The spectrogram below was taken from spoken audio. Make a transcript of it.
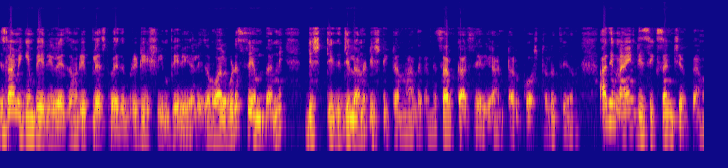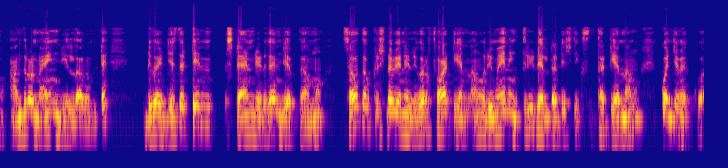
Islamic imperialism replaced by the British imperialism వాళ్ళు కూడా సేమ్ దాన్ని డిస్టిక్ జిల్లాను డిస్ట్రిక్ట్ అన్నారు. అందుకంటే సర్కార్స్ ఏరియా అంటారు కోస్టల్ అది నైన్టీ సిక్స్ అని చెప్పాము. అందులో నైన్ జిల్లాలు ఉంటే డివైడ్ చేస్తే టెన్ స్టాండర్డ్గా అని చెప్పాము. South of Krishnaveni river forty అన్నాము. Remaining three delta districts thirty అన్నాము. కొంచెం ఎక్కువ.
